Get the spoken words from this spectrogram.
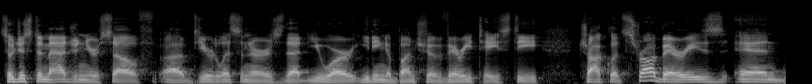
So just imagine yourself, uh, dear listeners, that you are eating a bunch of very tasty chocolate strawberries and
